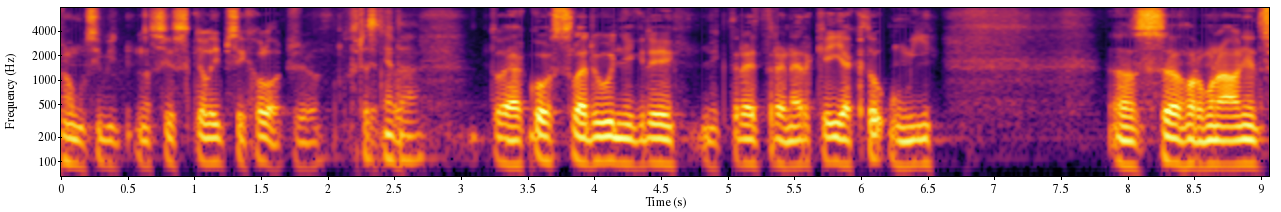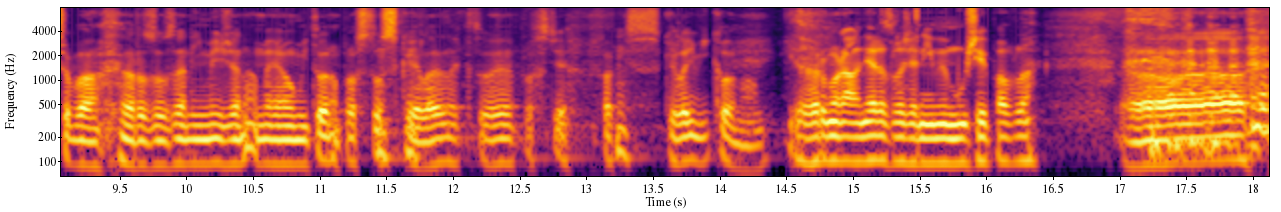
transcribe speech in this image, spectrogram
No, musí být asi skvělý psycholog, že jo? Přesně to, tak. To jako sleduju někdy některé trenérky, jak to umí eh, s hormonálně třeba rozhozenými ženami a umí to naprosto skvěle, tak to je prostě fakt skvělý výkon. No. S hormonálně rozloženými muži, Pavle? Eh,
